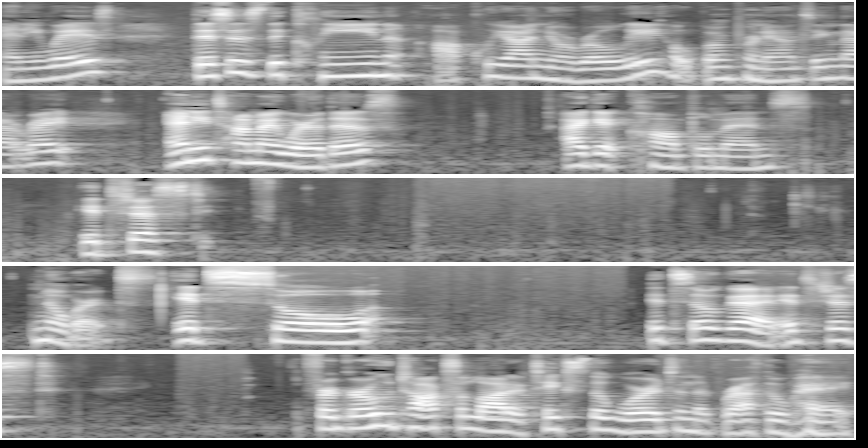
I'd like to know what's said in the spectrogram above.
anyways. This is the Clean Acqua Neroli. Hope I'm pronouncing that right. Anytime I wear this, I get compliments. It's just no words. It's so it's so good. It's just for a girl who talks a lot, it takes the words and the breath away.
